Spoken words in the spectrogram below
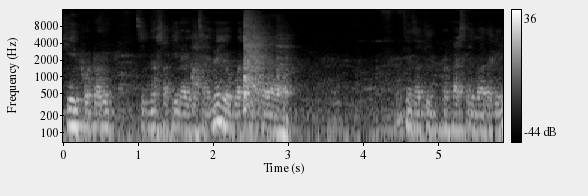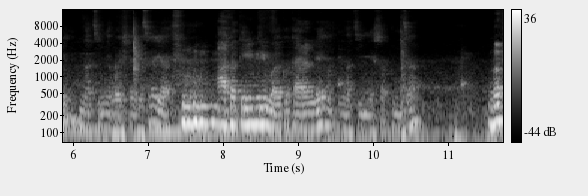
केही फोटोहरू चिन्न सकिरहेको छैन यो बच्चाको त्यो जति प्रकाशले गर्दाखेरि नचिन्ने भइसकेको छ। यो आँखा तिरिमिरी भएको कारणले नचिन्ने सकिन्छ। ल त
